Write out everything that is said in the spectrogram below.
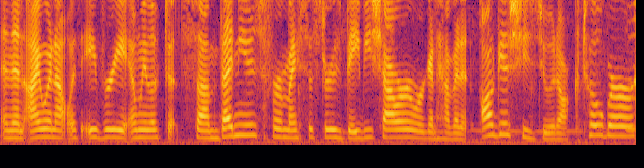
and then I went out with Avery and we looked at some venues for my sister's baby shower. We're gonna have it in August. She's due in October.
